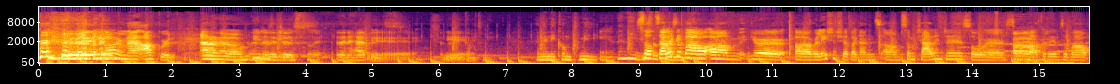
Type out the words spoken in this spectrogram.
it. you are mad awkward. I don't know, and You then just it just, it. and then it happens, Yeah. and then it Yeah. come to me. And then they come to me. Yeah, So, so tell us about um your uh, relationship, like and um some challenges or some Uh, positives about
